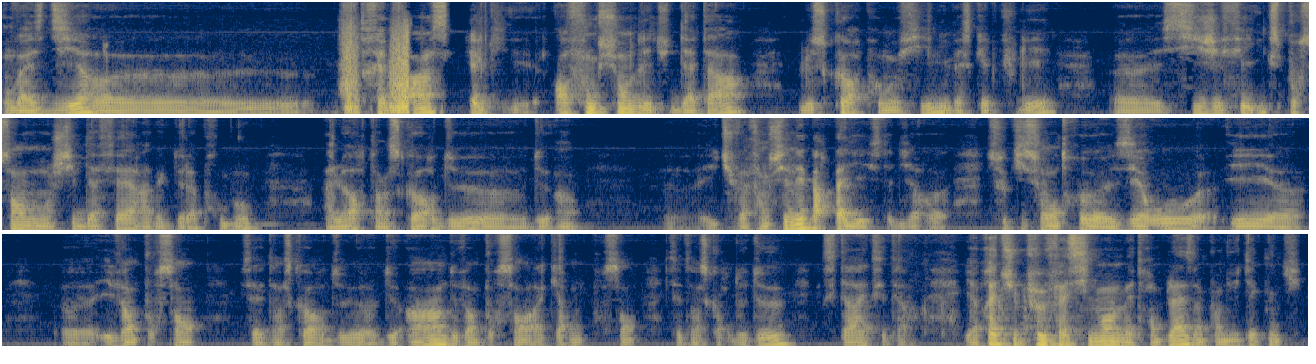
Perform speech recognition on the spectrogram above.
on va se dire euh, très bien, en fonction de l'étude data, le score promophile, il va se calculer. Euh, si j'ai fait X% de mon chiffre d'affaires avec de la promo, alors tu as un score de, de 1. Et tu vas fonctionner par palier, c'est-à-dire ceux qui sont entre 0 et, et 20%, ça va être un score de, de 1, de 20% à 40%, c'est un score de 2, etc., etc. Et après, tu peux facilement le mettre en place d'un point de vue technique.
